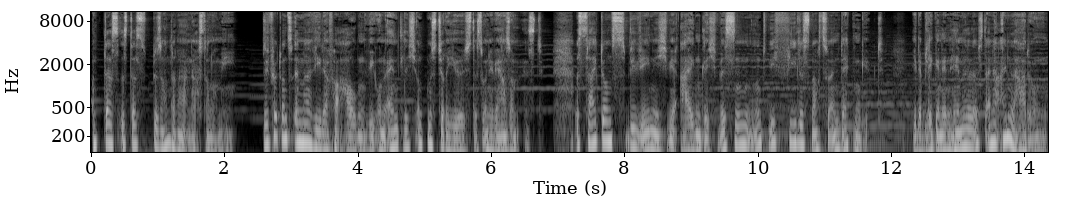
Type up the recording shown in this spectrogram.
Und das ist das Besondere an der Astronomie. Sie führt uns immer wieder vor Augen, wie unendlich und mysteriös das Universum ist. Es zeigt uns, wie wenig wir eigentlich wissen und wie viel es noch zu entdecken gibt. Jeder Blick in den Himmel ist eine Einladung,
